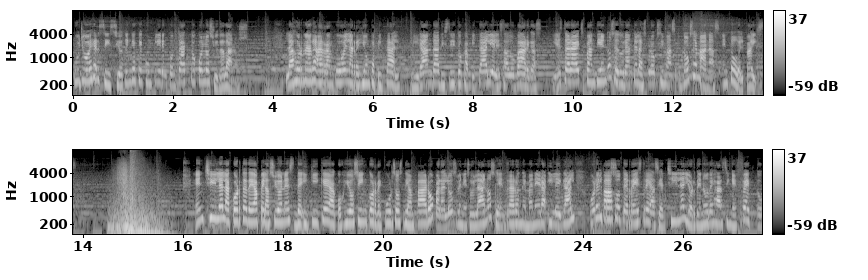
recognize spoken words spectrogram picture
cuyo ejercicio tenga que cumplir en contacto con los ciudadanos. La jornada arrancó en la región capital, Miranda, Distrito Capital y el estado Vargas, y estará expandiéndose durante las próximas dos semanas en todo el país. En Chile, la Corte de Apelaciones de Iquique acogió cinco recursos de amparo para los venezolanos que entraron de manera ilegal por el paso terrestre hacia Chile y ordenó dejar sin efecto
